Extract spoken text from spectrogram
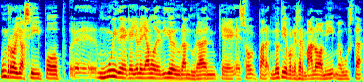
Un rollo así pop, eh, muy de que yo le llamo de vídeo de Durán Durán, que eso para, no tiene por qué ser malo, a mí me gusta.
